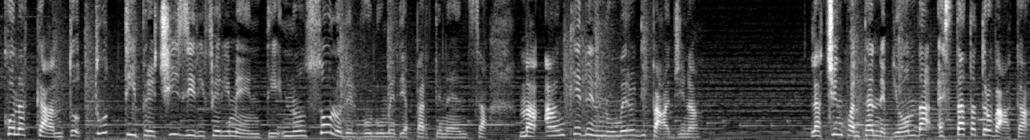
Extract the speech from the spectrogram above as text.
con accanto tutti i precisi riferimenti non solo del volume di appartenenza, ma anche del numero di pagina. La cinquantenne bionda è stata trovata,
